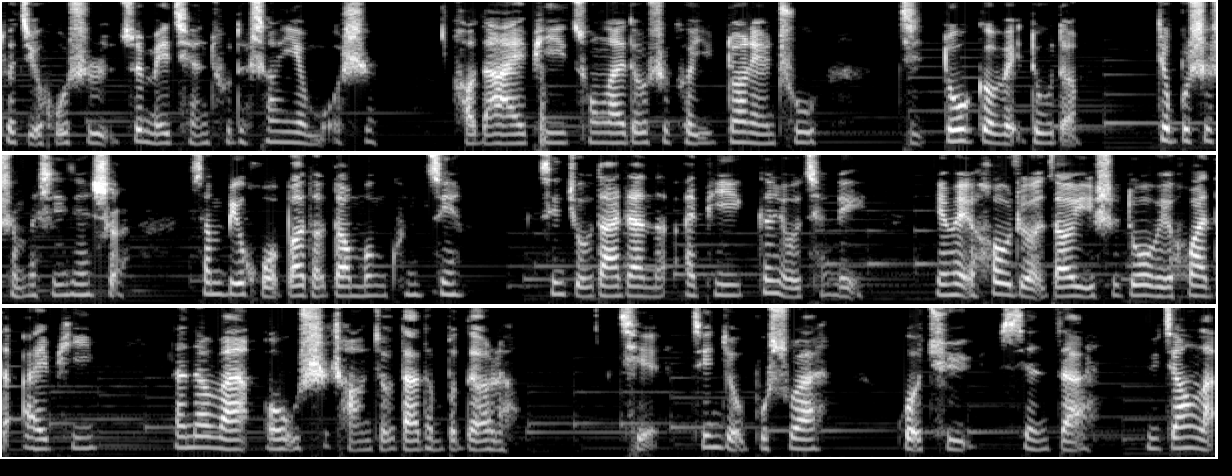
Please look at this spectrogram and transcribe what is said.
这几乎是最没前途的商业模式。好的 IP 从来都是可以锻炼出几多个维度的，这不是什么新鲜事儿。相比火爆的《盗梦空间》《星球大战》的 IP 更有潜力，因为后者早已是多维化的 IP，单单玩偶市场就大得不得了，且经久不衰。过去、现在与将来，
